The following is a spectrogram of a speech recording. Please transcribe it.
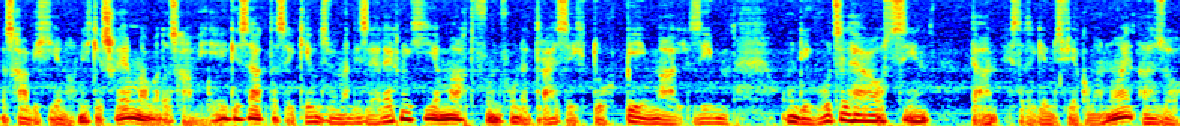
Das habe ich hier noch nicht geschrieben, aber das habe ich eh gesagt. Das Ergebnis, wenn man diese Rechnung hier macht, 530 durch b mal 7 und die Wurzel herausziehen, dann ist das Ergebnis 4,9. Also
